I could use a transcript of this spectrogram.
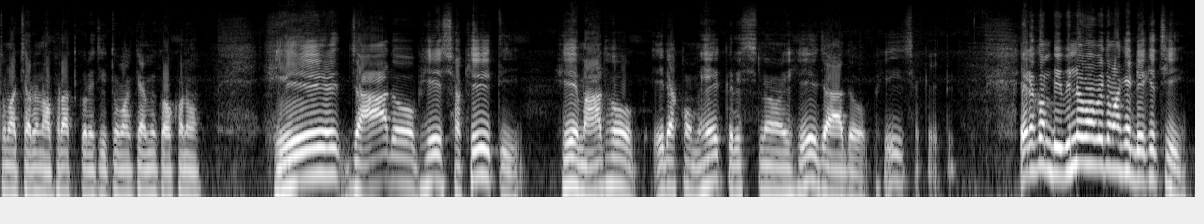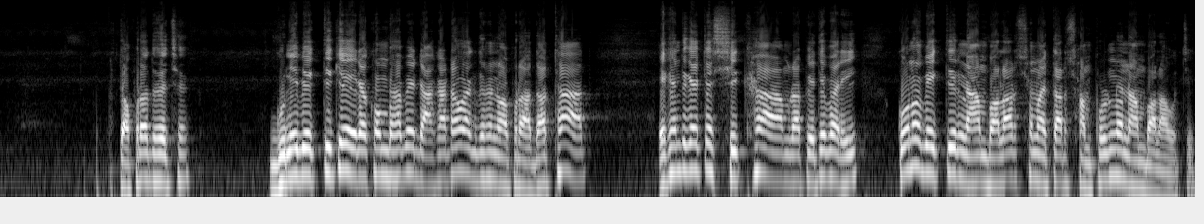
তোমার চরণ অপরাধ করেছি, তোমাকে আমি কখনো হে যাদব, হে সখেতি, হে মাধব, এরকম হে কৃষ্ণ, হে যাদব, হে সখেতি। এরকম বিভিন্নভাবে তোমাকে ডেকেছি, তো অপরাধ হয়েছে। গুণী ব্যক্তিকে এরকমভাবে ডাকাটাও এক ধরনের অপরাধ। অর্থাৎ, এখান থেকে একটা শিক্ষা আমরা পেতে পারি কোনো ব্যক্তির নাম বলার সময় তার সম্পূর্ণ নাম বলা উচিত।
